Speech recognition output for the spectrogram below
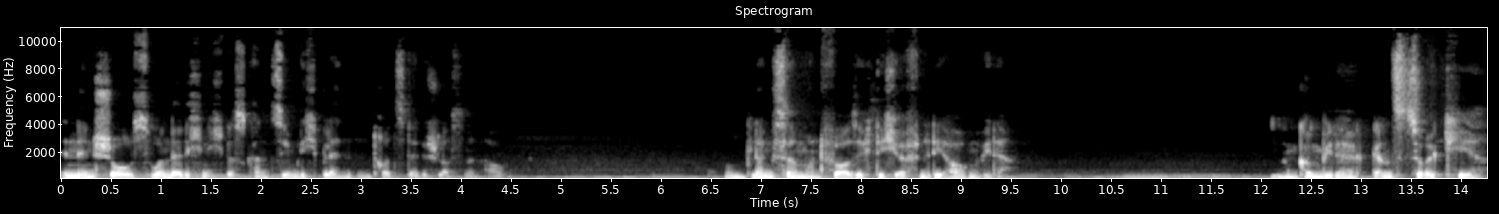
in den Schoß, wunder dich nicht, das kann ziemlich blenden, trotz der geschlossenen Augen. Und langsam und vorsichtig öffne die Augen wieder. Und komm wieder ganz zurück hier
